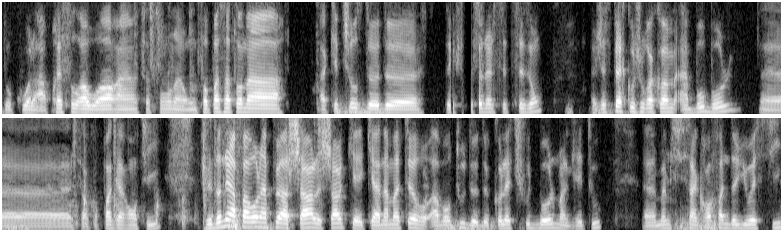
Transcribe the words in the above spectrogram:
donc voilà. Après, il faudra voir. hein. De toute façon, on ne faut pas s'attendre à, à quelque chose de, de- d'exceptionnel cette saison. J'espère qu'on jouera quand même un beau bowl. Euh, c'est encore pas garanti. Je vais donner la parole un peu à Charles. Charles, qui est, un amateur avant tout de, college football, malgré tout, Euh, même si c'est un grand fan de USC.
